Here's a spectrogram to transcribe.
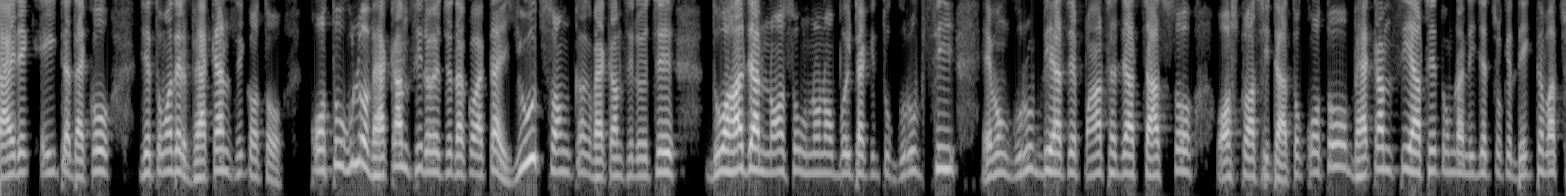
ডাইরেক্ট এইটা দেখো যে তোমাদের ভ্যাকান্সি কত। কতগুলো ভ্যাকান্সি রয়েছে দেখো, একটা হিউজ সংখ্যক ভ্যাকান্সি রয়েছে। দু হাজার নশো উননব্বইটা কিন্তু গ্রুপ সি এবং গ্রুপ ডি আছে পাঁচ হাজার চারশো অষ্টআশিটা। তো কত ভ্যাকান্সি আছে তোমরা নিজের চোখে দেখতে পাচ্ছ?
